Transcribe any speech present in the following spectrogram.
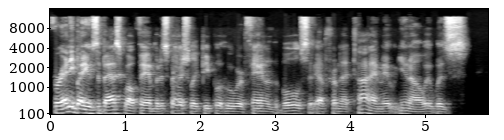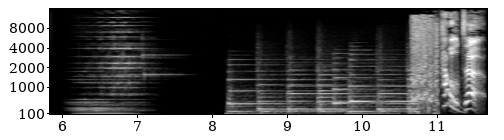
for anybody who's a basketball fan, but especially people who were a fan of the Bulls uh, from that time. It you know it was. Hold up.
